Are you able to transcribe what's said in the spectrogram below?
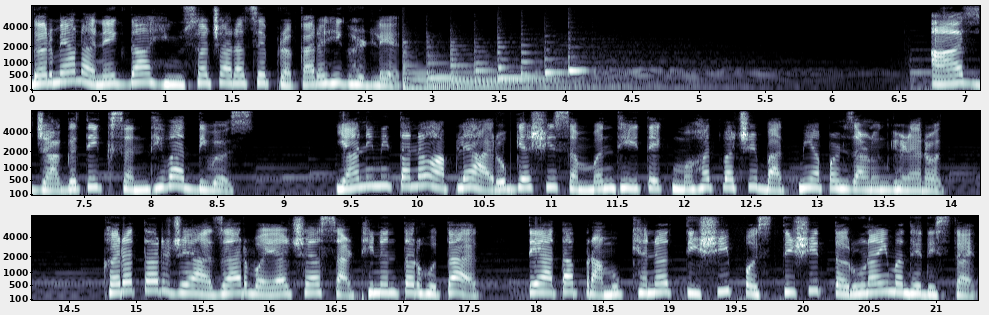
दरम्यान अनेकदा हिंसाचाराचे प्रकारही घडले आहेत. आज जागतिक संधिवात दिवस. या निमित्तानं आपल्या आरोग्याशी संबंधित एक महत्वाची बातमी आपण जाणून घेणार आहोत. खरं तर जे आजार वयाच्या साठीनंतर होतात ते आता प्रामुख्यानं तिशी पस्तीशी तरुणाईमध्ये दिसत आहेत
